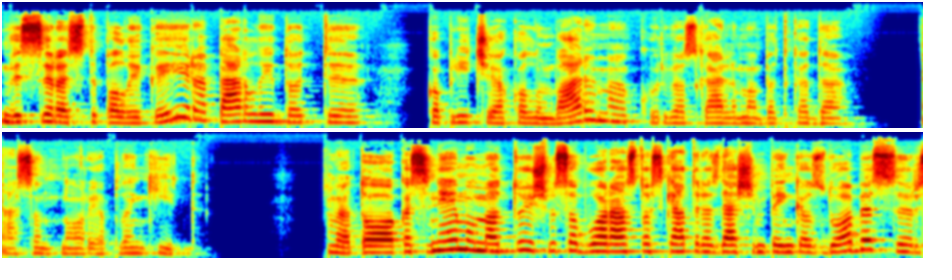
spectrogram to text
Visi rasti palaikai yra perlaidoti koplyčioje kolumbariume, kur juos galima bet kada esant norui aplankyti. Bet to kasinėjimų metu iš viso buvo rastos 45 duobės ir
